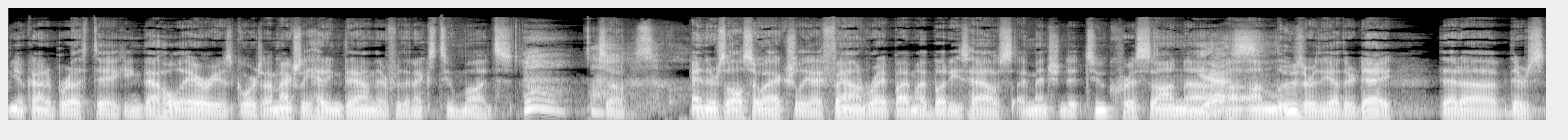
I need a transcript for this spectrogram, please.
you know kind of breathtaking. That whole area is gorgeous. I'm actually heading down there for the next two months. so. And there's also actually I found right by my buddy's house. I mentioned it to Criss on uh, Yes. on Loser the other day that uh, there's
